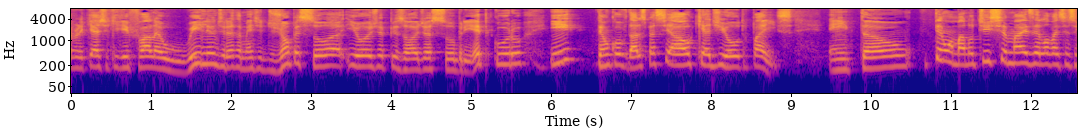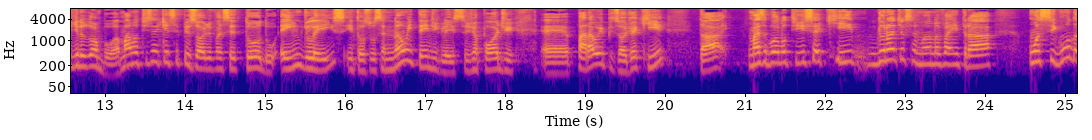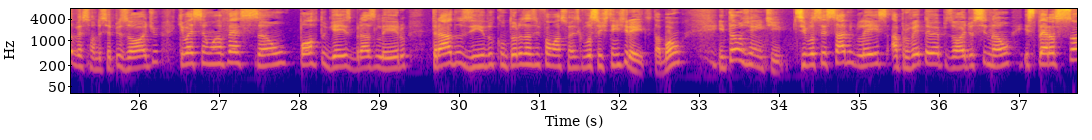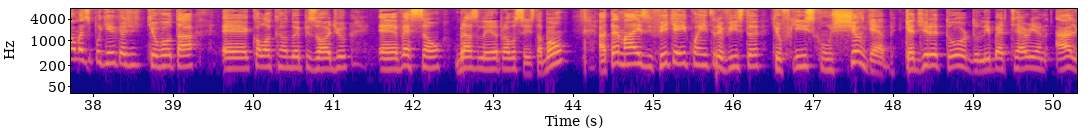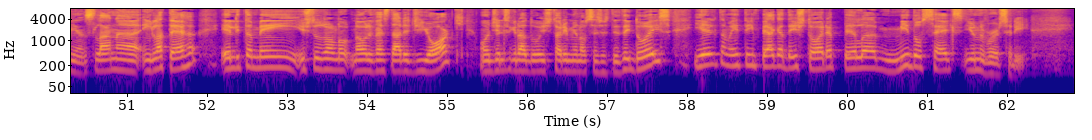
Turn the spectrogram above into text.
Levercast, aqui quem fala é o William, diretamente de João Pessoa, e hoje o episódio é sobre Epicuro e tem um convidado especial que é de outro país. Então, tem uma má notícia, mas ela vai ser seguida de uma boa. A má notícia é que esse episódio vai ser todo em inglês, então se você não entende inglês, você já pode é, parar o episódio aqui, tá? Mas a boa notícia é que durante a semana vai entrar uma segunda versão desse episódio, que vai ser uma versão português brasileiro traduzido com todas as informações que vocês têm direito, tá bom? Então, gente, se você sabe inglês, aproveita o episódio, se não, espera só mais um pouquinho que, a gente, que eu vou estar é, colocando o episódio é, versão brasileira para vocês, tá bom? Até mais e fique aí com a entrevista que eu fiz com o Sean Gabb, que é diretor do Libertarian Alliance lá na Inglaterra. Ele também estudou na Universidade de York, onde ele se graduou em História em 1982, e ele também tem PhD em História pela Middlesex University.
